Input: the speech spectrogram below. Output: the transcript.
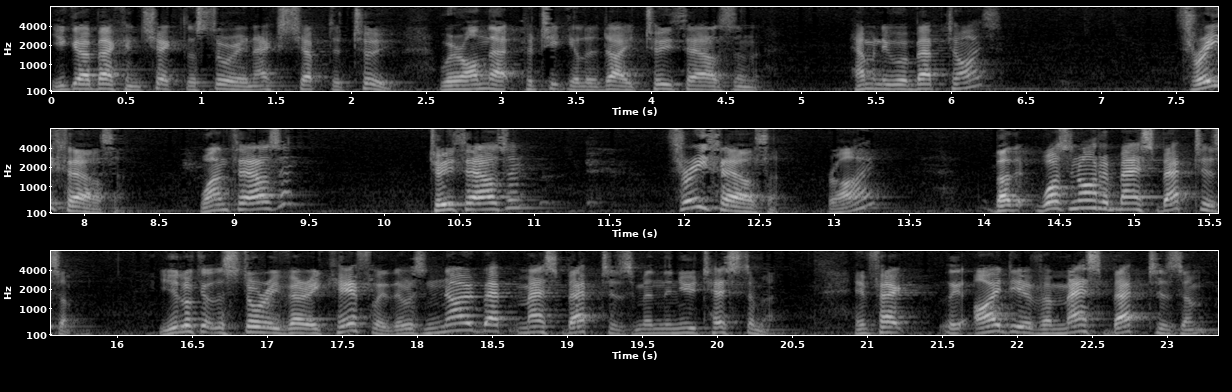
You go back and check the story in Acts chapter 2, where on that particular day, 2,000, how many were baptized? 3,000. 1,000? 2,000? 3,000, right? But it was not a mass baptism. You look at the story very carefully. There was no mass baptism in the New Testament. In fact, the idea of a mass baptism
